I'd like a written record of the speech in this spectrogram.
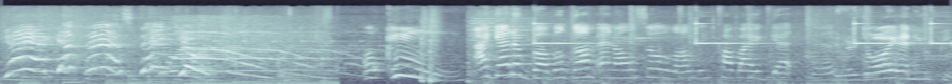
Yay, I get this! Thank you! Okay. I get a bubble gum and also a lollipop. I get this. Kinder Joy and Yupi.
